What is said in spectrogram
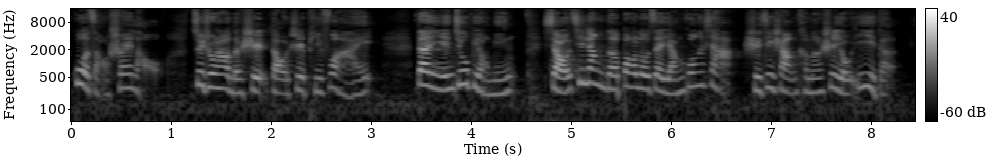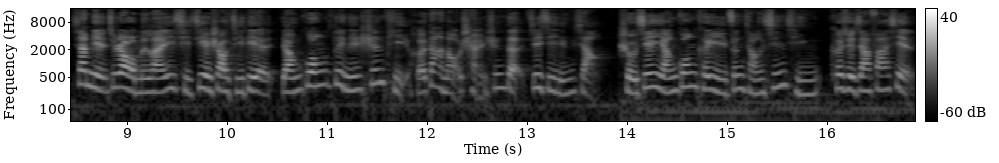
过早衰老，最重要的是导致皮肤癌。但研究表明，小剂量的暴露在阳光下，实际上可能是有益的。下面就让我们来一起介绍几点阳光对您身体和大脑产生的积极影响。首先，阳光可以增强心情。科学家发现，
